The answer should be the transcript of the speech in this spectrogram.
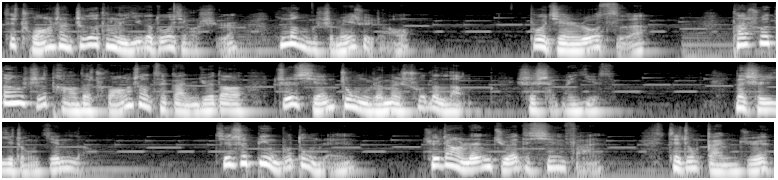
在床上折腾了一个多小时，愣是没睡着。不仅如此，他说当时躺在床上才感觉到之前众人们说的冷是什么意思，那是一种阴冷，其实并不动人。却让人觉得心烦，这种感觉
